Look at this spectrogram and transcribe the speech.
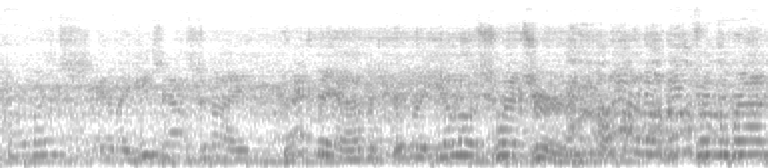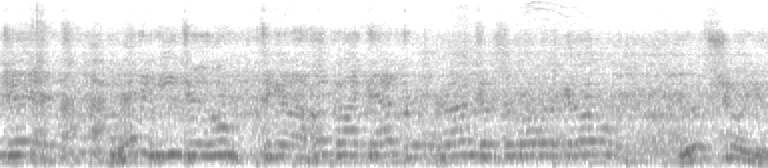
Moments in the Heat house tonight, that man in the yellow sweatshirt. Oh, the hug from LeBron James. What did he do to get a hug like that from LeBron just a moment ago? We'll show you.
